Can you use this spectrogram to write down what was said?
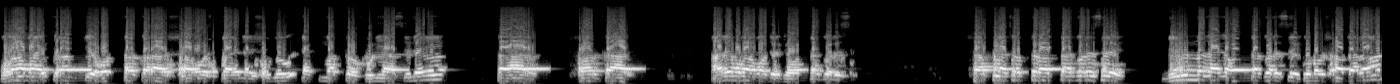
ওলামা ইকরামকে হত্যা করার সাহস পায় নাই। শুধু একমাত্র খুনি হাসিনাই তার সরকার আলেম আমাদেরকে হত্যা করেছে। শাপলা চত্বর হত্যা করেছে, বিভিন্ন জায়গায় হত্যা করেছে, কোন সাধারণ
